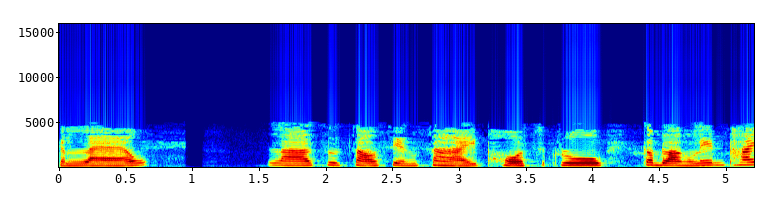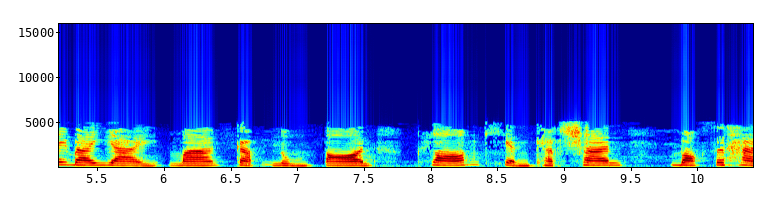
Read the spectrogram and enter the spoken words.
กันแล้ว ล่าสุดสาวเสียงสายโพสต์รูปกำลังเล่นไพ่ใบใหญ่มากับหนุ่มตอน พร้อมเขียนแคปชั่น บอกสถา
